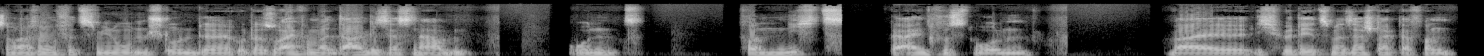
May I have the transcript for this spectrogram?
so mal 45 Minuten, Stunde oder so einfach mal da gesessen haben und von nichts beeinflusst wurden. Weil ich würde jetzt mal sehr stark davon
